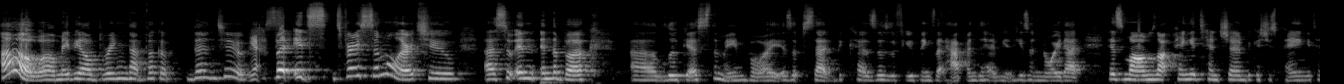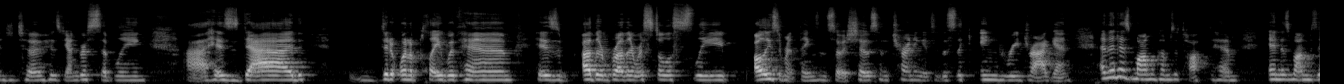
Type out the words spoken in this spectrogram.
Oh, well, maybe I'll bring that book up then too. Yes. But it's it's very similar to uh, so in in the book uh, Lucas, the main boy, is upset because there's a few things that happen to him. He's annoyed at his mom's not paying attention because she's paying attention to his younger sibling. Uh, his dad didn't want to play with him. His other brother was still asleep. All these different things, and so it shows him turning into this like angry dragon. And then his mom comes to talk to him, and his mom is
